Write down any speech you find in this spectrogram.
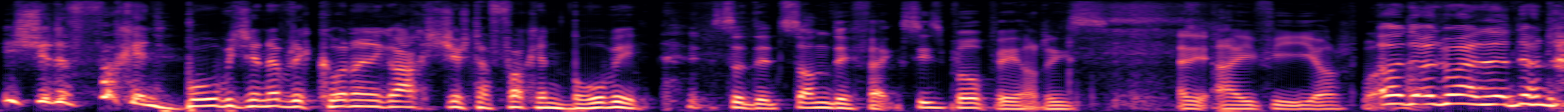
He should have fucking bobies in every corner and you go, "Ah, it's just a fucking bobby. So did somebody fix his bobby or his IV or what? Oh, well,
